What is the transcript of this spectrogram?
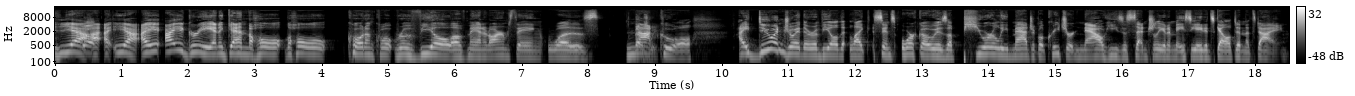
Yeah, Well- I, I, yeah, I I agree. And again, the whole the whole quote unquote reveal of Man at Arms thing was not weak. cool. I do enjoy the reveal that like since Orko is a purely magical creature, now he's essentially an emaciated skeleton that's dying.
